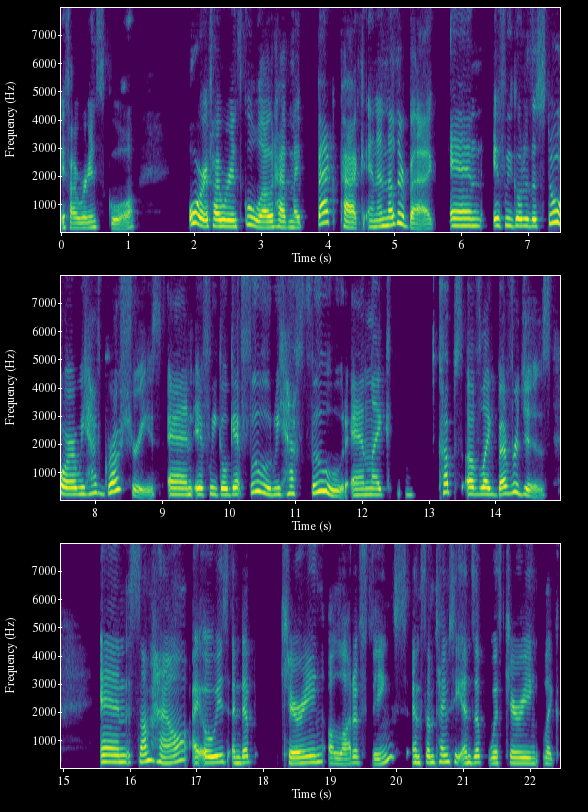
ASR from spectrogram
if I were in school. Or if I were in school, I would have my backpack and another bag. And if we go to the store, we have groceries. And if we go get food, we have food and like cups of like beverages. And somehow I always end up carrying a lot of things and sometimes he ends up with carrying like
